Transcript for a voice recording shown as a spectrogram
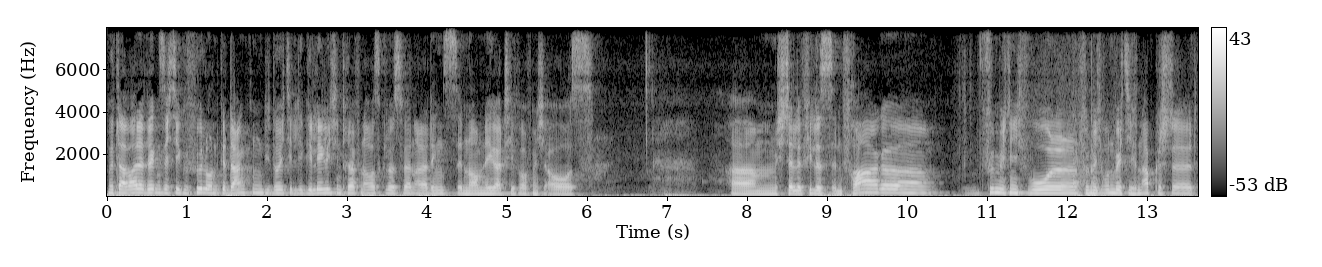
Mittlerweile wirken sich die Gefühle und Gedanken, die durch die gelegentlichen Treffen ausgelöst werden, allerdings enorm negativ auf mich aus. Ähm, ich stelle vieles in Frage, fühle mich nicht wohl, fühle mich unwichtig und abgestellt.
